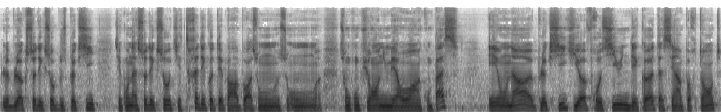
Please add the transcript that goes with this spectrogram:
le bloc Sodexo plus Ploxy, c'est qu'on a Sodexo qui est très décoté par rapport à son, son, son concurrent numéro un Compass. Et on a euh, Pluxy qui offre aussi une décote assez importante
